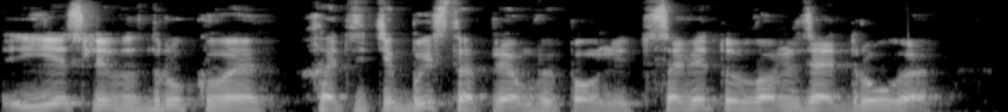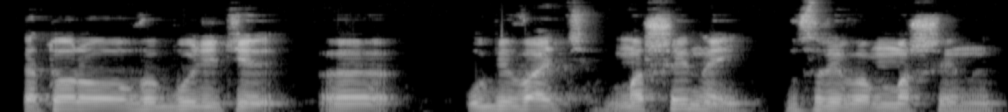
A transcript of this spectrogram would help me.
если вдруг вы хотите быстро прям выполнить, советую вам взять друга, которого вы будете э, убивать машиной, взрывом машины,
